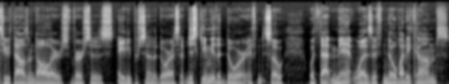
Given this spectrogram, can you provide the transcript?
$2,000 versus 80% of the door, I said, just give me the door. If so, what that meant was if nobody comes,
